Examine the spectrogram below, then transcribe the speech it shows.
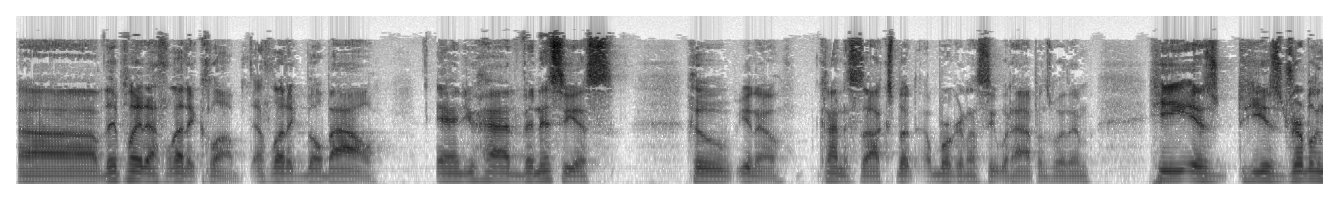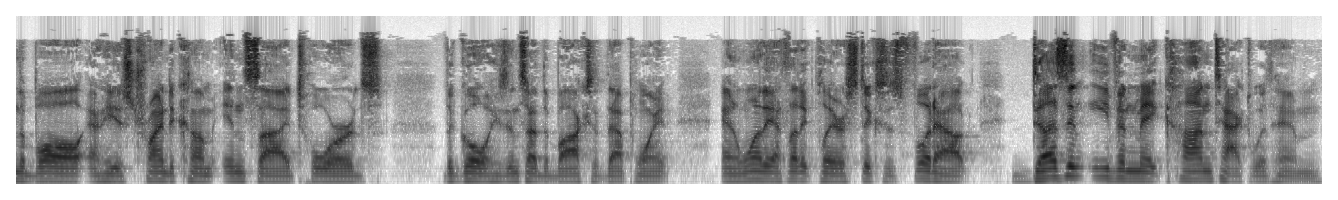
Uh, they played Athletic Club, Athletic Bilbao, and you had Vinicius, who you know kind of sucks, but we're gonna see what happens with him. He is he is dribbling the ball and he is trying to come inside towards the goal. He's inside the box at that point, and one of the athletic players sticks his foot out, doesn't even make contact with him,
